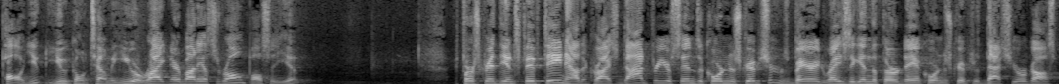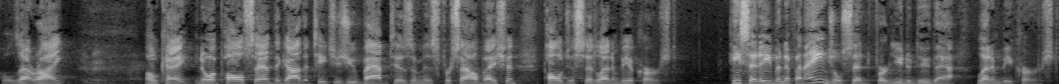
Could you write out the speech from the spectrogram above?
Paul, you, you're going to tell me you are right and everybody else is wrong? Paul said, Yep. 1 Corinthians 15, how that Christ died for your sins according to Scripture, was buried, raised again the third day according to Scripture. That's your gospel. Is that right? Okay, you know what Paul said? The guy that teaches you baptism is for salvation. Paul just said, let him be accursed. He said, even if an angel said for you to do that, let him be cursed.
